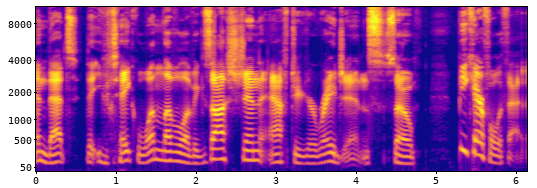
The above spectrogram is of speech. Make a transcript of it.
and that's that you take one level of exhaustion after your rage ends, so be careful with that.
